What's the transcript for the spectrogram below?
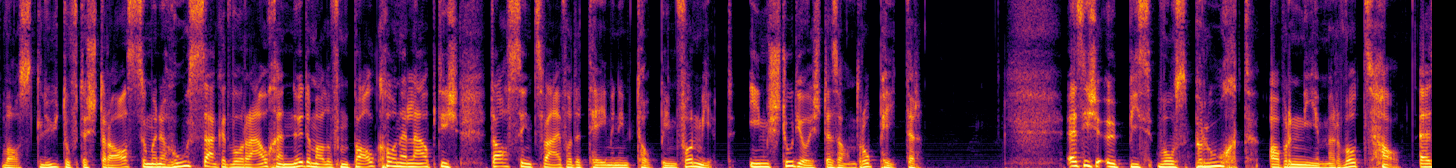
was die Leute auf der Straße zu einem Haus sagen, wo Rauchen nicht einmal auf dem Balkon erlaubt ist, das sind zwei von den Themen im Top informiert. Im Studio ist der Sandro Peter. Es ist etwas, was es braucht, aber niemand will es haben. Ein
